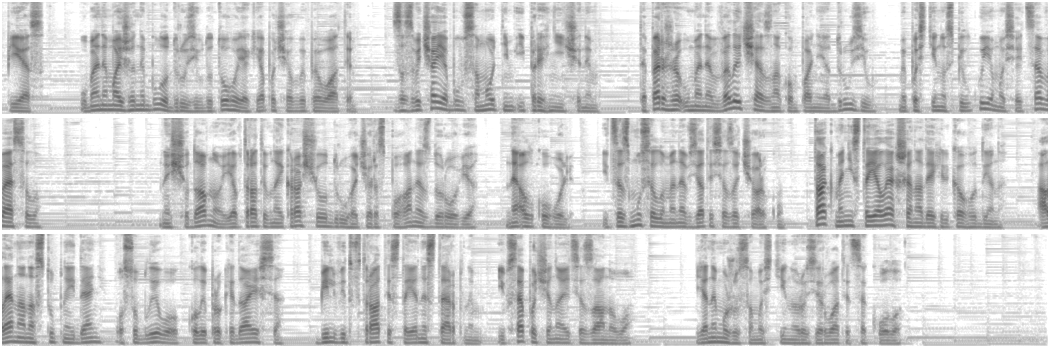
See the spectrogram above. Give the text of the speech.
П'єс. У мене майже не було друзів до того, як я почав випивати. Зазвичай я був самотнім і пригніченим. Тепер же у мене величезна компанія друзів, ми постійно спілкуємося, і це весело. Нещодавно я втратив найкращого друга через погане здоров'я, не алкоголь, і це змусило мене взятися за чарку. Так, мені стає легше на декілька годин, але на наступний день, особливо коли прокидаєшся, біль від втрати стає нестерпним, і все починається заново. Я не можу самостійно розірвати це коло.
